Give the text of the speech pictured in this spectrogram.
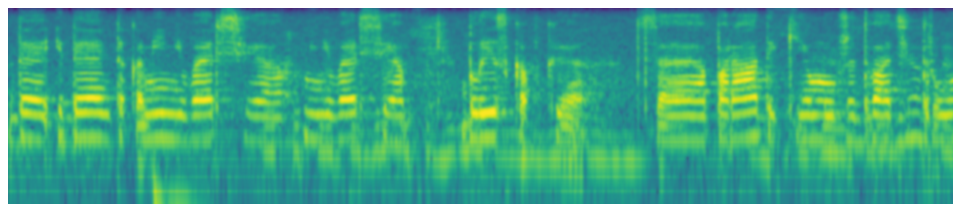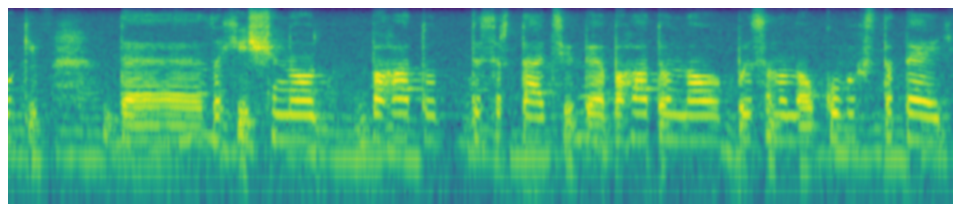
де іде така міні-версія, міні-версія блискавки. Це апарат, який йому вже 20 років, де захищено багато дисертацій, де багато написано наукових статей.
